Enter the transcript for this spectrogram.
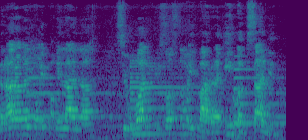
Ikinararangal kong ipakilala si Juan Crisostomo Ibarra i Magsalin.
